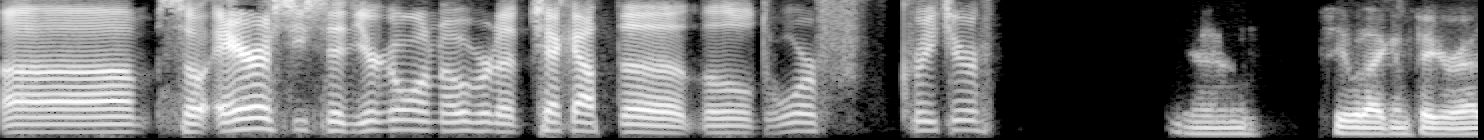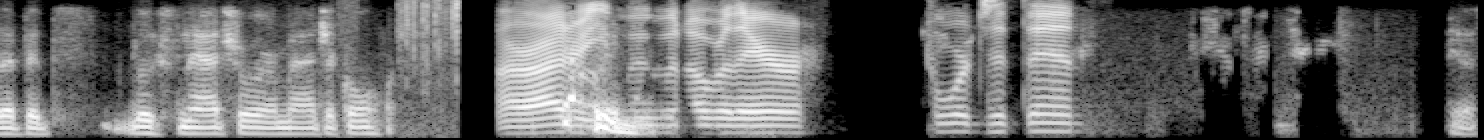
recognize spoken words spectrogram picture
Um so Eris, you said you're going over to check out the, the little dwarf creature. Yeah. See what I can figure out if it looks natural or magical. All right, are you moving over there towards it then? Yes.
